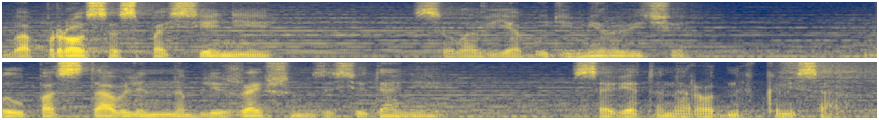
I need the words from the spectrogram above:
Вопрос о спасении Соловья Будимировича был поставлен на ближайшем заседании Совета народных комиссаров.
